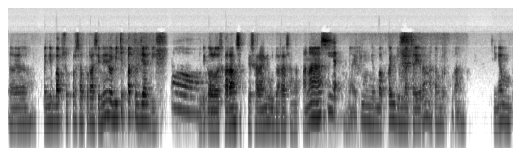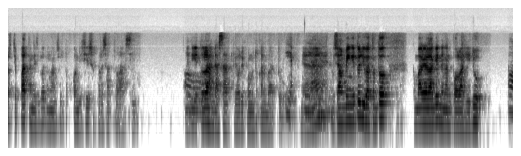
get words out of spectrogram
eh, penyebab supersaturasi ini lebih cepat terjadi. Oh. Jadi kalau sekarang seperti sekarang ini udara sangat panas, Iya. nah, itu menyebabkan jumlah cairan akan berkurang sehingga mempercepat yang disebut dengan super, kondisi supersaturasi. Jadi Oh. itulah dasar teori pembentukan batu. Iya, Ya, iya, iya. di samping itu juga tentu kembali lagi dengan pola hidup. Oh,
